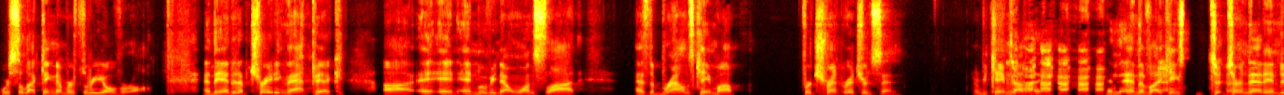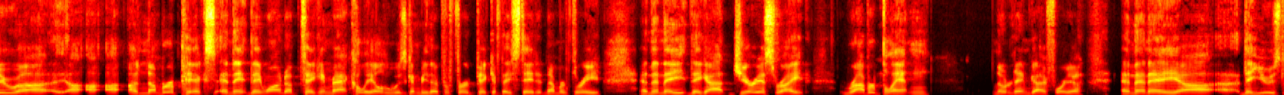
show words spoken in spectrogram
were selecting number three overall. And they ended up trading that pick uh, and, and moving down one slot as the Browns came up for Trent Richardson. It became nothing. and, and the Vikings t- turned that into uh, a, a, a, number of picks, and they, they wound up taking Matt Kalil, who was going to be their preferred pick if they stayed at number three. And then they they got Jarius Wright, Robert Blanton, Notre Dame guy for you, and then a uh, they used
